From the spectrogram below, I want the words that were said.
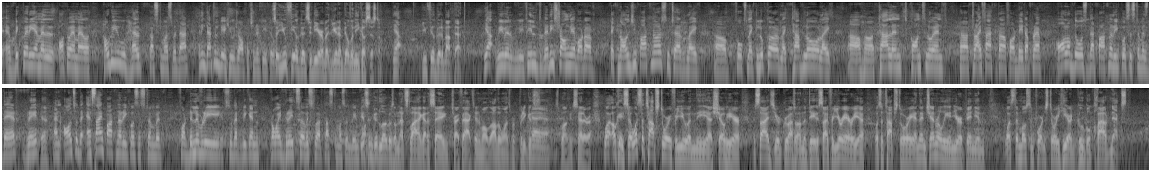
BigQuery ML, AutoML, how do you help customers with that? I think that will be a huge opportunity too. So you feel good, Sudhir, but you're going to build an ecosystem. Yeah. You feel good about that? Yeah, we will. We feel very strongly about our technology partners, which are like uh, folks like Looker, like Tableau, like uh, uh, Talend, Confluent, uh, Trifacta for data prep, all of those, that partner ecosystem is there, great. Yeah. And also the SI partner ecosystem with for delivery so that we can provide great service to our customers will be important. Get some good logos on that slide, I got to say. Trifacta and all the other ones were pretty good, yeah, yeah. Splunk, et cetera. Well, okay, so what's the top story for you in the uh, show here? Besides your group on the data side for your area, what's the top story? And then generally, in your opinion, what's the most important story here at Google Cloud Next?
